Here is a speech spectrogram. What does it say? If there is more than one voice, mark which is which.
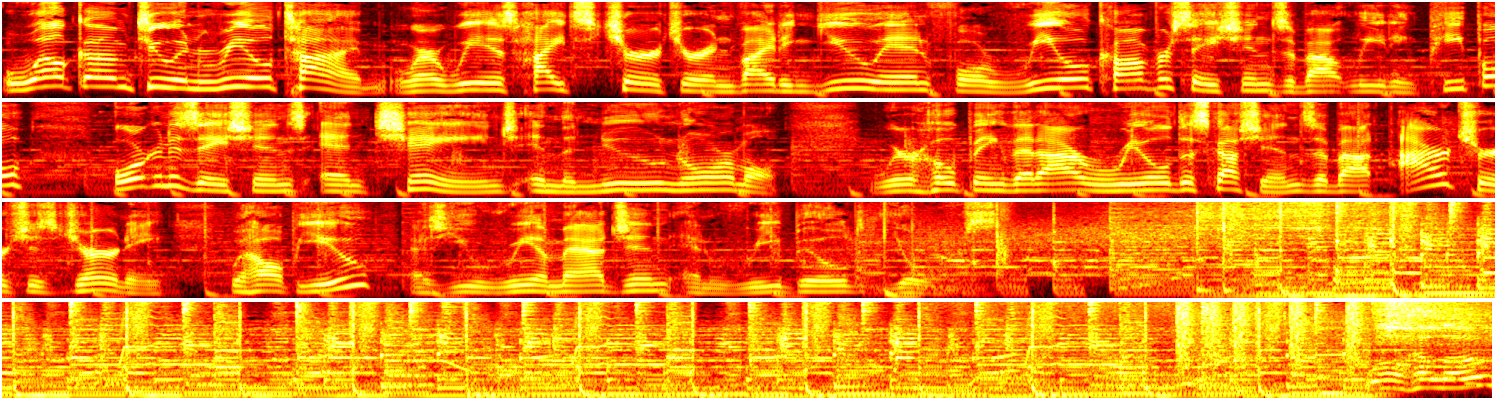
Speaker 1: Welcome to In Real Time, where we as Heights Church are inviting you in for real conversations about leading people, organizations, and change in the new normal. We're hoping that our real discussions about our church's journey will help you as you reimagine and rebuild yours.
